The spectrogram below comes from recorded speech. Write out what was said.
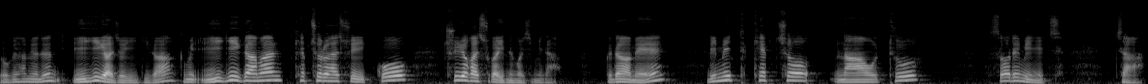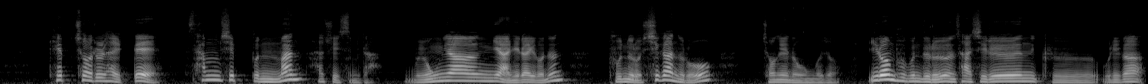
여기 하면은 2기가죠, 2기가. 그러면 2기가만 캡처를 할 수 있고 출력할 수가 있는 것입니다. 그 다음에 limit capture now to 30 minutes. 자, 캡처를 할 때 30분만 할 수 있습니다. 뭐 용량이 아니라 이거는 분으로 시간으로 정해 놓은 거죠. 이런 부분들은 사실은 그 우리가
